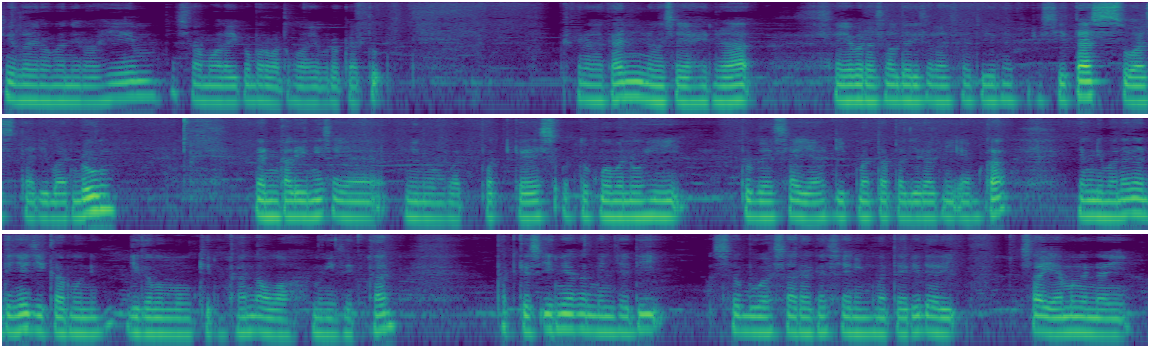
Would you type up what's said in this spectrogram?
Bismillahirrahmanirrahim. Assalamualaikum warahmatullahi wabarakatuh. Perkenalkan nama saya Hendra. Saya berasal dari salah satu universitas swasta di Bandung. Dan kali ini saya ingin membuat podcast untuk memenuhi tugas saya di mata pelajaran IMK Yang di mana nantinya jika, jika memungkinkan Allah mengizinkan Podcast ini akan menjadi sebuah sarana sharing materi dari saya mengenai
